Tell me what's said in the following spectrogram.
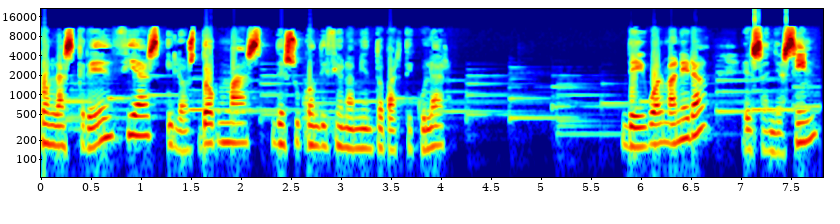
con las creencias y los dogmas de su condicionamiento particular. De igual manera, el sanyasin,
